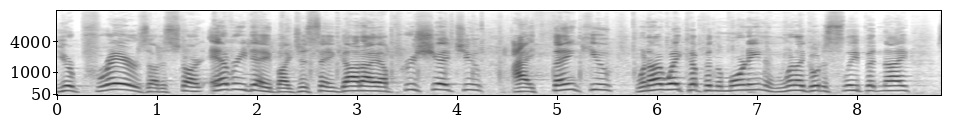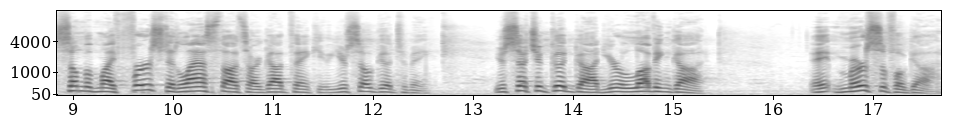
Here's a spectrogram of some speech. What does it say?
your prayers ought to start every day by just saying, God, I appreciate you. I thank you. When I wake up in the morning and when I go to sleep at night, some of my first and last thoughts are, God, thank you. You're so good to me. You're such a good God. You're a loving God, a merciful God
